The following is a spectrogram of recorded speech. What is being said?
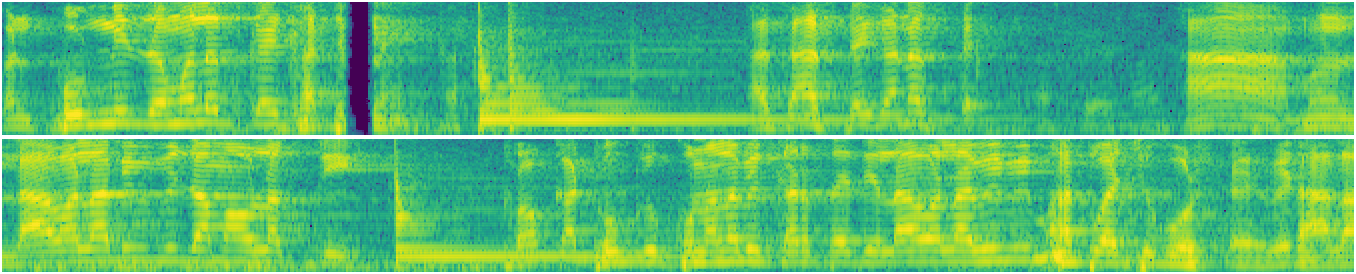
पण फोडणी जमलच काही खात्री नाही. असं असतंय का नसतंय? म्हणून लावाला बी बी जमावं लागते. ठोका ठोकी कुणाला बी करता येते लावाला बी बी महत्वाची गोष्ट आहे. वेढाला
